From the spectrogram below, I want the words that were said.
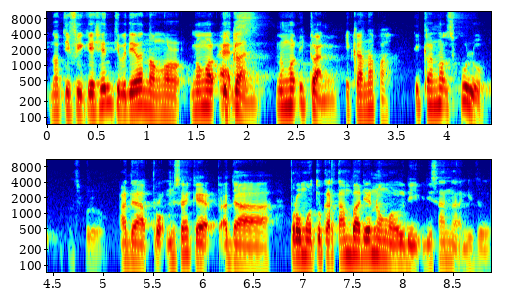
notification tiba-tiba nongol nongol ads Iklan? nongol iklan iklan apa? iklan Note 10 ada pro misalnya kayak ada promo tukar tambah dia nongol di di sana gitu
